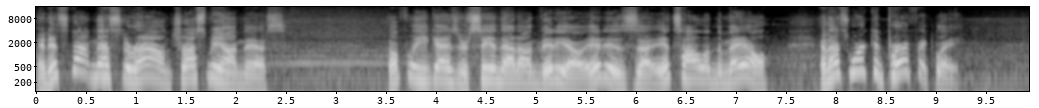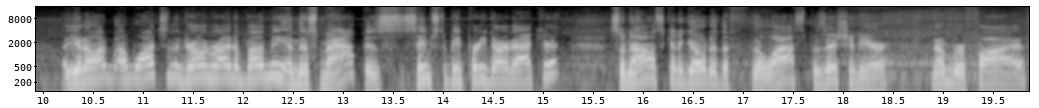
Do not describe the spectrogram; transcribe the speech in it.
and it's not messing around, trust me on this. Hopefully you guys are seeing that on video. It is, uh, it's hauling the mail and that's working perfectly. You know, I'm, I'm, watching the drone right above me and this map is seems to be pretty darn accurate. So now it's gonna go to the, the last position here, number five.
